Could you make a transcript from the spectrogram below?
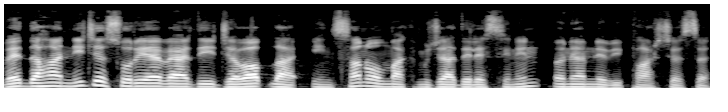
ve daha nice soruya verdiği cevapla insan olmak mücadelesinin önemli bir parçası.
